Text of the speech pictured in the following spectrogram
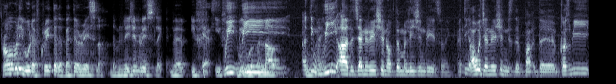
Probably would have created a better race, lah. The Malaysian race, like where if Yes. if we we, we, were allowed. I think like, we are the generation of the Malaysian race. Like I think our generation is the the because we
